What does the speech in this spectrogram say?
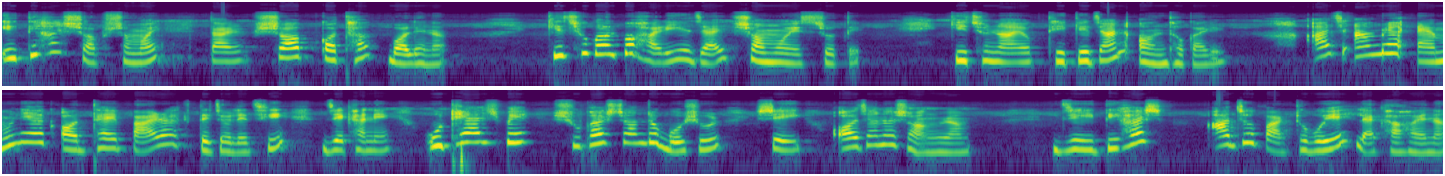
ইতিহাস সবসময় তার সব কথা বলে না। কিছু গল্প হারিয়ে যায় সময়ের স্রোতে। কিছু নায়ক থেকে যান অন্ধকারে। আজ আমরা এমনই এক অধ্যায়ে পা রাখতে চলেছি, যেখানে উঠে আসবে সুভাষচন্দ্র বসুর সেই অজানা সংগ্রাম, যে ইতিহাস আজও পাঠ্য বইয়ে লেখা হয় না।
